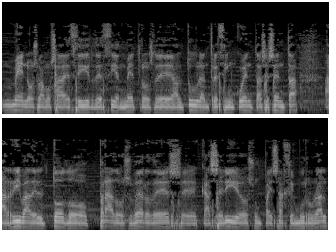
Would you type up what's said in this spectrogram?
menos, vamos a decir, de 100 metros de altura, entre 50 y 60, arriba del todo prados verdes, eh, caseríos, un paisaje muy rural.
